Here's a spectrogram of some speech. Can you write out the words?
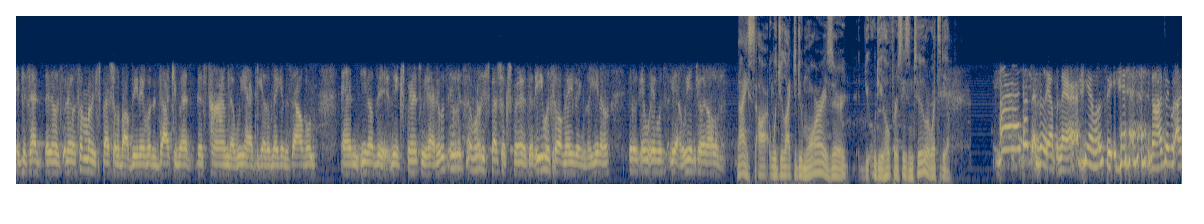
it just had it was there was something really special about being able to document this time that we had together making this album, and you know the the experience we had. It was it was a really special experience, and he was so amazing. Like, you know, it was it, it was yeah, we enjoyed all of it. Nice. Uh, would you like to do more? Is there? Do you, do you hope for a season two, or what's the deal? Uh, that's really up in there. Yeah, we'll see. No, I think I,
